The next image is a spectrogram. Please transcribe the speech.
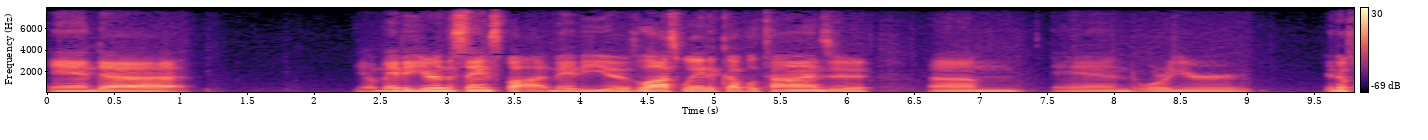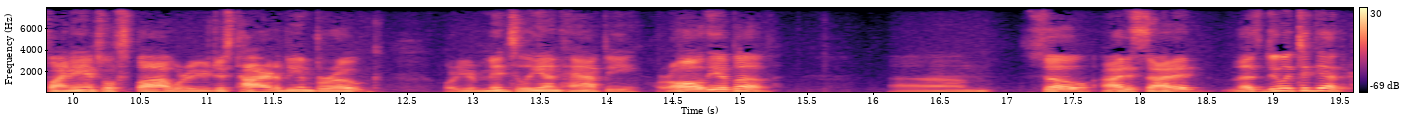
And, uh, you know, maybe you're in the same spot. Maybe you've lost weight a couple times or um, and or you're in a financial spot where you're just tired of being broke, or you're mentally unhappy, or all the above. Um, so I decided let's do it together.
